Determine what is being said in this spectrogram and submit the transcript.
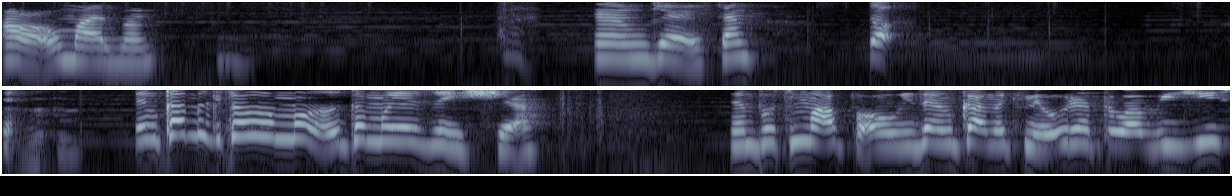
O, umarłem. Nie wiem, gdzie jestem. To, ten kamyk to, to moje życie. Ten pod mapą i ten kamyk mnie uratował, widzisz?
